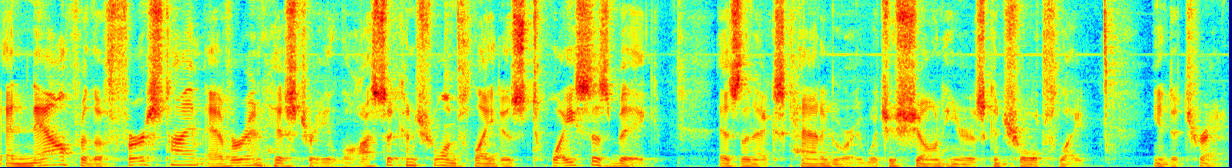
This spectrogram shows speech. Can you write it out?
And now, for the first time ever in history, loss of control in flight is twice as big as the next category, which is shown here as controlled flight into terrain.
